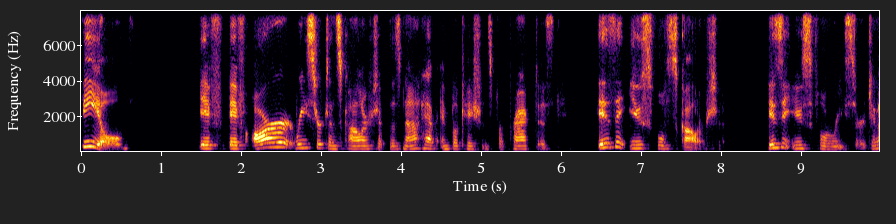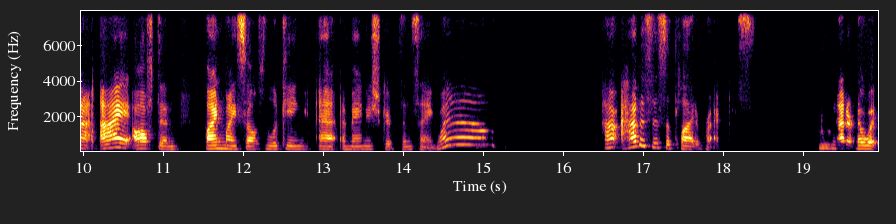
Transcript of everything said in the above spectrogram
field if if our research and scholarship does not have implications for practice is it useful scholarship is it useful research and i i often find myself looking at a manuscript and saying, well, how, how does this apply to practice? Mm. I don't know what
